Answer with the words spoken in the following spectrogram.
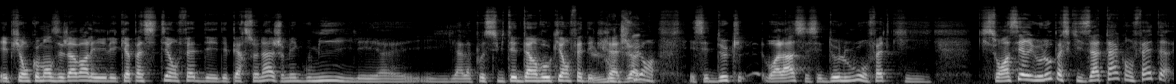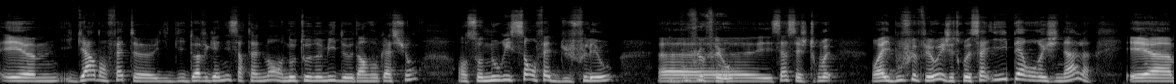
Et puis on commence déjà à voir les, capacités en fait des, personnages. Megumi, il est, euh, il a la possibilité d'invoquer en fait des créatures. Et ces deux, voilà, c'est ces deux loups en fait qui qui sont assez rigolos parce qu'ils attaquent en fait et ils gardent en fait, ils, doivent gagner certainement en autonomie d'invocation en se nourrissant en fait du fléau. Ils bouffent le fléau. Et ça, c'est je trouvais Ouais, il bouffe le fléau et j'ai trouvé ça hyper original. Et, euh,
